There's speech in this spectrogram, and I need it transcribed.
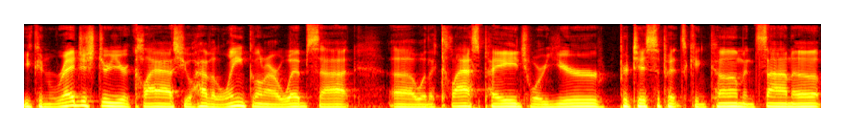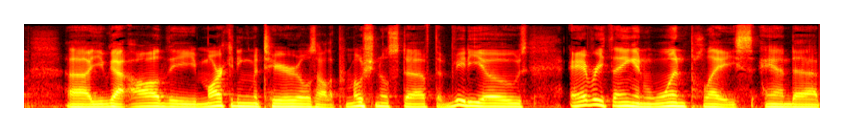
you can register your class. You'll have a link on our website uh, with a class page where your participants can come and sign up. Uh, you've got all the marketing materials, all the promotional stuff, the videos, everything in one place. And uh,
